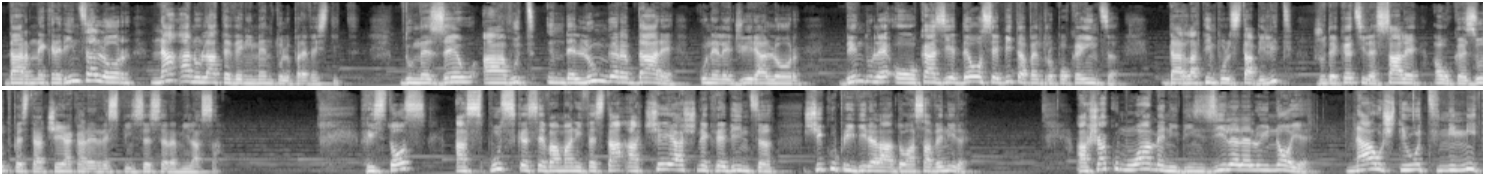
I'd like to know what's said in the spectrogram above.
Dar necredința lor n-a anulat evenimentul prevestit. Dumnezeu a avut îndelungă răbdare cu nelegiuirea lor, dându-le o ocazie deosebită pentru pocăință, dar la timpul stabilit, judecățile sale au căzut peste aceia care respinseseră mila sa. Hristos a spus că se va manifesta aceeași necredință și cu privire la a doua sa venire. Așa cum oamenii din zilele lui Noe n-au știut nimic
